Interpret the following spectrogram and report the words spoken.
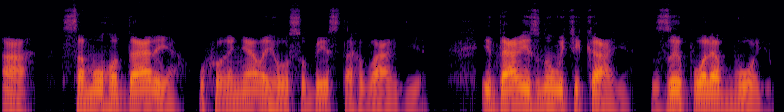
а самого Дарія охороняла його особиста гвардія. І Дарій знову тікає з поля бою.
